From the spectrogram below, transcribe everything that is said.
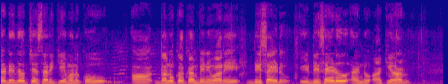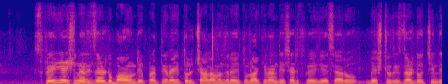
మొదటిది వచ్చేసరికి మనకు ధనుక కంపెనీ వారి డిసైడ్ ఈ డిసైడ్ అండ్ అకిరాన్ స్ప్రే చేసిన రిజల్ట్ బాగుంది. ప్రతి రైతులు చాలామంది రైతులు అకిరాన్ డిసైడ్ స్ప్రే చేశారు. బెస్ట్ రిజల్ట్ వచ్చింది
